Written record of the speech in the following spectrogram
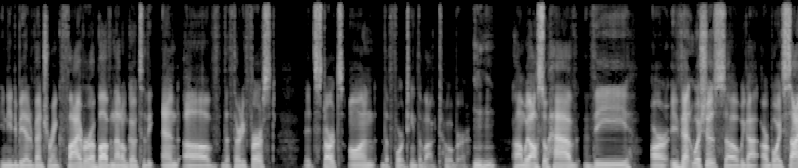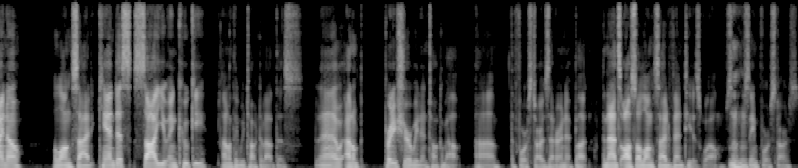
you need to be at adventure rank 5 or above, and that'll go to the end of the 31st. It starts on the 14th of October. mm-hmm. Um, we also have the our event wishes. So we got our boy Cyno alongside Candace, Sayu, and Kuki. I don't think we talked about this. Eh, I don't. Pretty sure we didn't talk about uh, the four stars that are in it, but and that's also alongside Venti as well. So Mhm. same four stars.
